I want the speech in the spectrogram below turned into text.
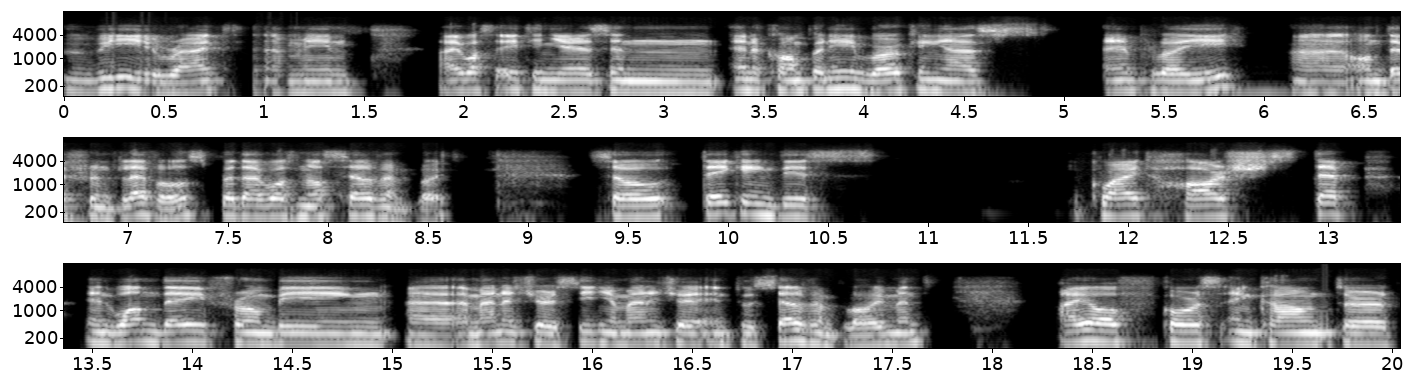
we, right? I mean, I was 18 years in, in a company working as employee uh, on different levels, but I was not self-employed. So taking this quite harsh step in one day from being uh, a manager, senior manager into self-employment, I of course encountered,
